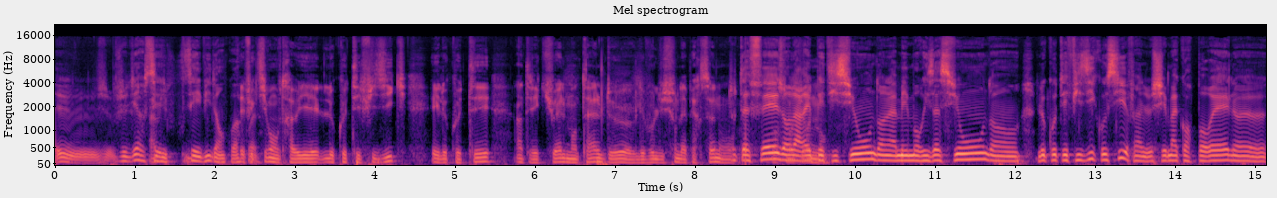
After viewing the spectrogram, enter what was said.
Euh, je je veux dire, c'est oui. c'est évident, quoi. Effectivement, vous travaillez le côté physique et le côté intellectuel, mental de l'évolution de la personne. en- Tout à fait, dans la répétition, dans la mémorisation, dans le côté physique aussi, enfin le schéma corporel, euh,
